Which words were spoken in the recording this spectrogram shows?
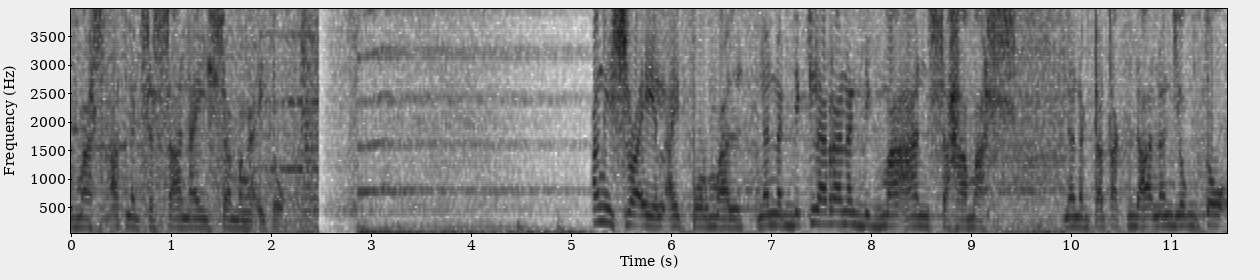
armas at nagsasanay sa mga ito. Ang Israel ay formal na nagdeklara ng digmaan sa Hamas na nagtatakda ng yugto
